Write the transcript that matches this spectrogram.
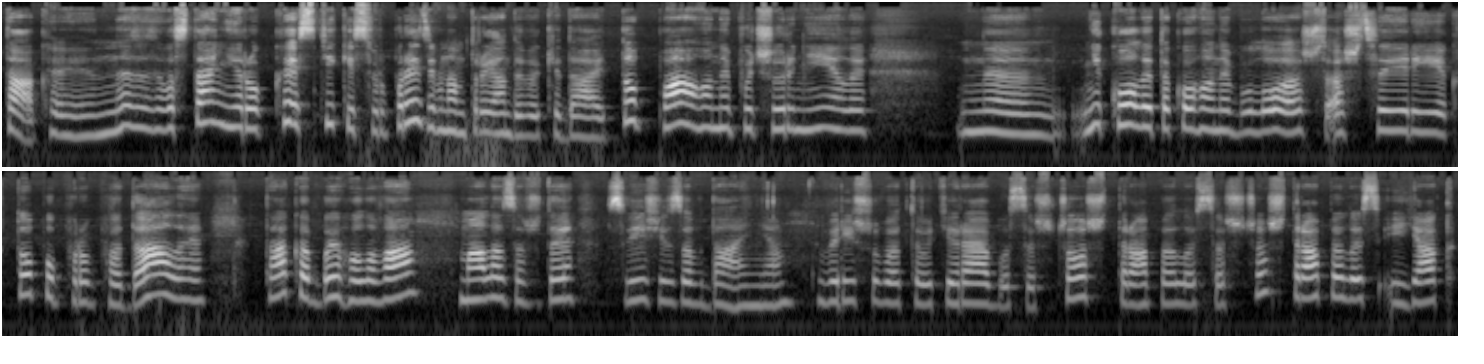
Так, е, не в останні роки стільки сюрпризів нам троянди викидають. То пагони почорніли, не, ніколи такого не було аж, аж цей рік, то попропадали. Так, аби голова мала завжди свіжі завдання, вирішувати оті ребуси, що ж трапилося, що ж трапилось і як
